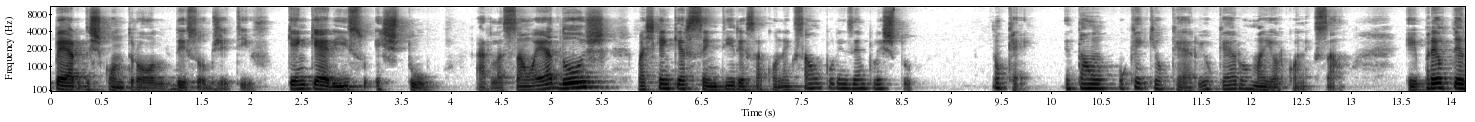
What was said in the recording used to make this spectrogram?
perdes controle desse objetivo. Quem quer isso és tu. A relação é a dois, mas quem quer sentir essa conexão, por exemplo, és tu. Ok. Então, o que é que eu quero? Eu quero maior conexão. E para eu ter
